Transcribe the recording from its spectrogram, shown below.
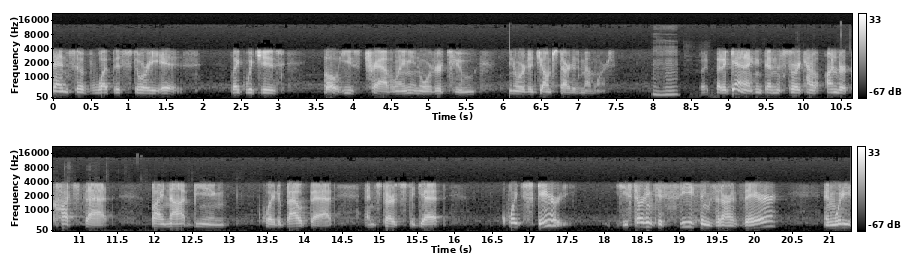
sense of what this story is, like, which is, oh, he's traveling in order to in order to jumpstart his memoirs. Mm-hmm. But but again, I think then the story kind of undercuts that by not being quite about that and starts to get quite scary. He's starting to see things that aren't there, and what he's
